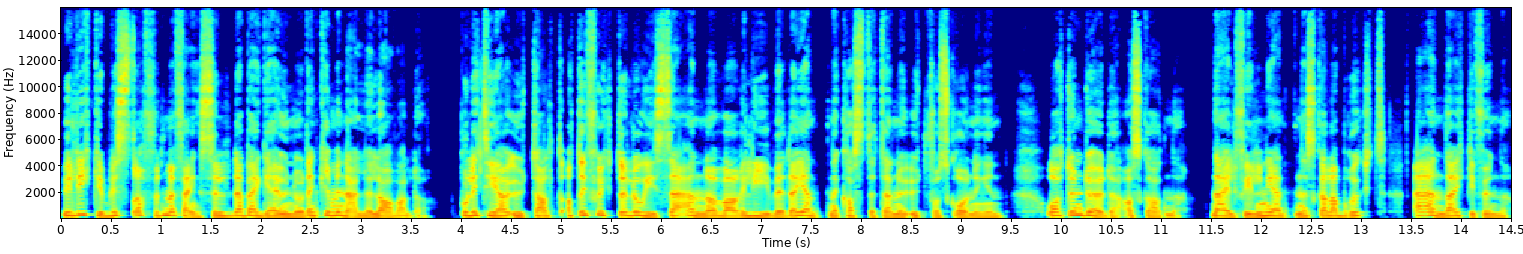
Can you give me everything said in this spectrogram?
vil de ikke bli straffet med fengsel der begge er under den kriminelle lavalder. Politiet har uttalt at de frykter Louise ennå var i live da jentene kastet henne utfor skråningen, og at hun døde av skadene. Neglefilen jentene skal ha brukt, er enda ikke funnet.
